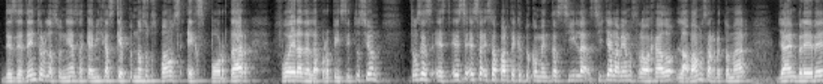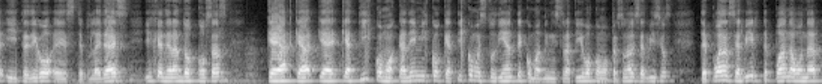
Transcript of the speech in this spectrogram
desde dentro de las unidades académicas que nosotros podamos exportar fuera de la propia institución. Entonces, es- es- esa, esa parte que tú comentas, sí, la, sí ya la habíamos trabajado, la vamos a retomar ya en breve y te digo, este, pues la idea es ir generando cosas que a, que, a, que a- que a ti como académico, que a ti como estudiante, como administrativo, como personal de servicios, te puedan servir, te puedan abonar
